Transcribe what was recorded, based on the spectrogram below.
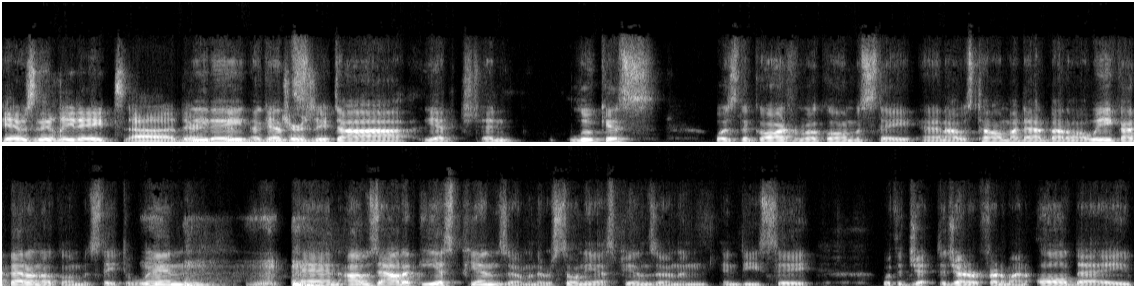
Yeah, it was the Elite Eight. Uh, there Elite in, Eight in, against in Jersey. Uh, yeah, and Lucas was the guard from Oklahoma State, and I was telling my dad about him all week. I bet on Oklahoma State to win, and I was out at ESPN Zone when there was still an ESPN Zone in in DC with a degenerate friend of mine all day,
